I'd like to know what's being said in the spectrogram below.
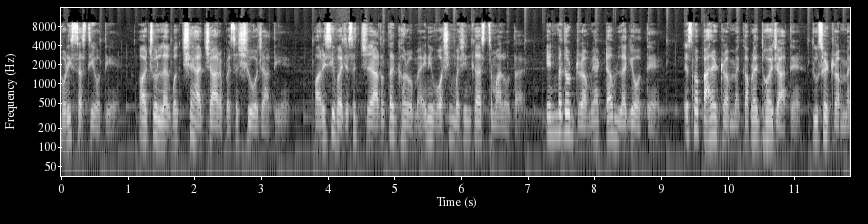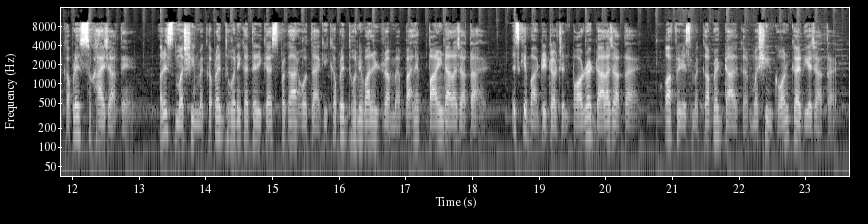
थोड़ी सस्ती होती हैं और जो लगभग छह हज़ार रुपए से शुरू हो जाती हैं। और इसी वजह से ज़्यादातर घरों में इन्हीं वॉशिंग मशीन का इस्तेमाल होता है। इनमें दो ड्रम या टब लगे होते हैं। इसमें पहले ड्रम में कपड़े धोए जाते हैं, दूसरे ड्रम में कपड़े सुखाए जाते हैं। और इस मशीन में कपड़े धोने का तरीका इस प्रकार होता है कि कपड़े धोने वाले ड्रम में पहले पानी डाला जाता है, इसके बाद डिटर्जेंट पाउडर डाला जाता है और फिर इसमें कपड़े डालकर मशीन को ऑन कर दिया जाता है।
